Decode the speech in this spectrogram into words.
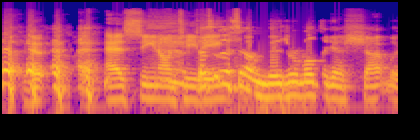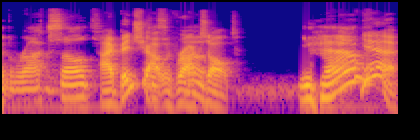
the, as seen on TV. Doesn't it sound miserable to get shot with rock salt? I've been shot Just, with rock oh. salt. You have? Yeah.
